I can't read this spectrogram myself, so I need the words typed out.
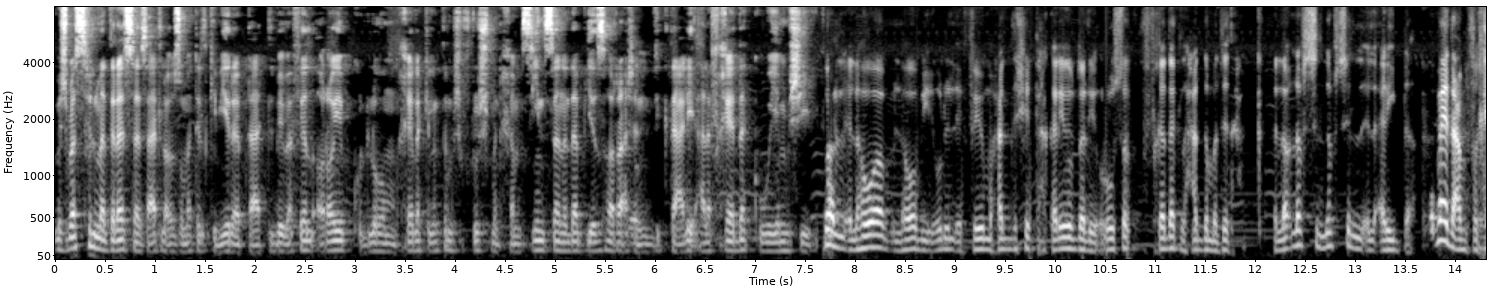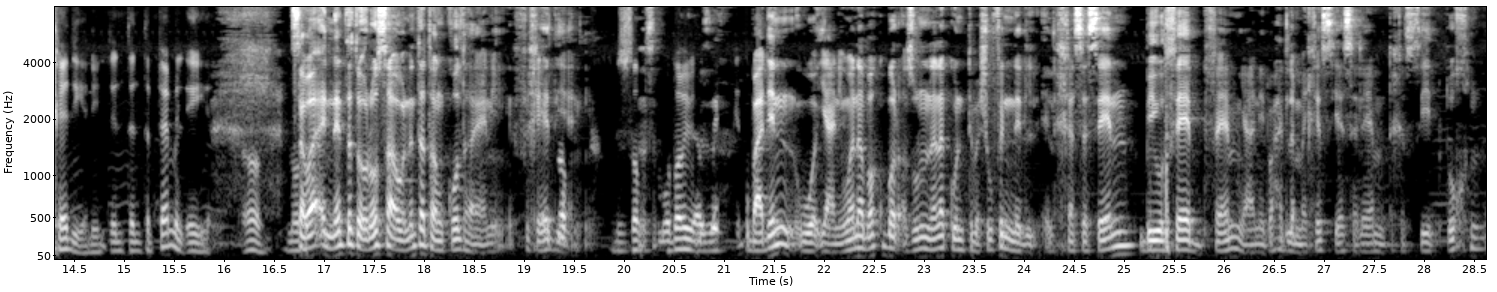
مش بس في المدرسة ساعات العزومات الكبيرة بتاعت اللي بيبقى فيها القرايب كلهم. خالك اللي انت ما شفتوش من 50 سنة ده بيظهر عشان يديك تعليق على فخادك ويمشي. اللي هو اللي هو بيقول الافيه ومحدش يضحك عليه ويفضل يقرصك في خدك لحد ما تضحك. لا نفس نفس ال- القريب ده. ابعد عن فخادي يعني. انت انت, انت بتعمل إيه يعني؟ آه سواء إن أنت تقرصها أو إن أنت تنقلها يعني فخادي. يعني. بالظبط. الموضوع بيبقى بالظبط. وبعدين و- يعني وأنا بكبر أظن إن أنا كنت بشوف إن ال- الخسسان بيثاب فاهم؟ يعني الواحد لما يخس يا سلام أنت خسيت تخن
